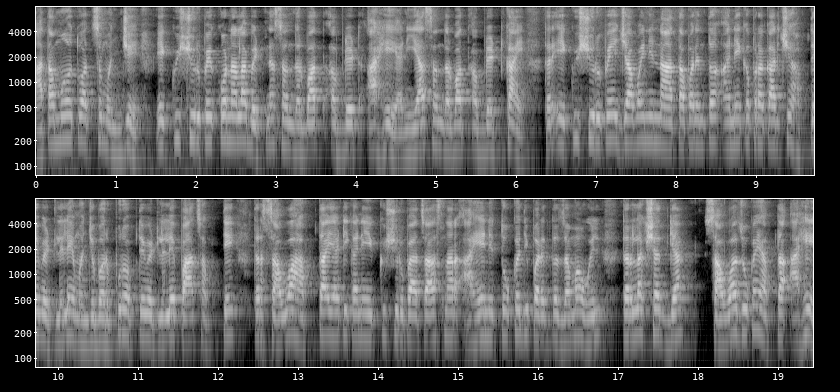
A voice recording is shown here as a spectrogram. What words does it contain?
आता महत्त्वाचं म्हणजे एकवीसशे रुपये कोणाला भेटण्यासंदर्भात अपडेट आहे. आणि या संदर्भात अपडेट काय? तर एकवीसशे रुपये ज्या बहिणींना आतापर्यंत अनेक प्रकारचे हप्ते भेटलेले म्हणजे भरपूर हप्ते भेटलेले पाच हप्ते तर सहावा हप्ता या ठिकाणी एकवीसशे रुपयाचा असणार आहे आणि तो कधीपर्यंत जमा होईल? तर लक्षात घ्या सहावा जो काही हप्ता आहे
